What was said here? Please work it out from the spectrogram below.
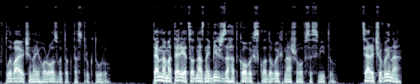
впливаючи на його розвиток та структуру. Темна матерія це одна з найбільш загадкових складових нашого всесвіту. Ця речовина,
